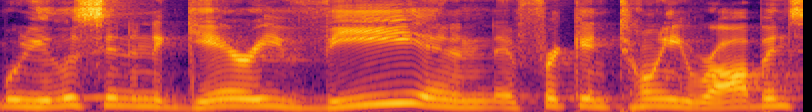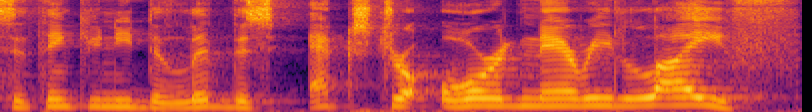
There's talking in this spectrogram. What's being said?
Were you listening to Gary Vee and freaking Tony Robbins to think you need to live this extraordinary life?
